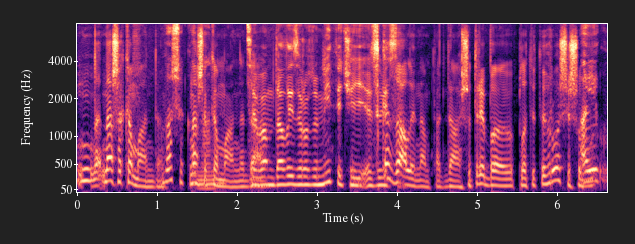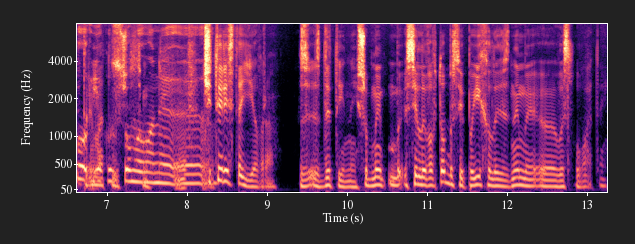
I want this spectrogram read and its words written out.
на- наша команда. Ваша команда. Наша команда, Це да. вам дали зрозуміти, чи? Сказали нам так, да, що треба платити гроші, щоб а яку, приймати яку суму вони. е, 400 євро з, з дитини, щоб ми сіли в автобус і поїхали з ними е, веслувати.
